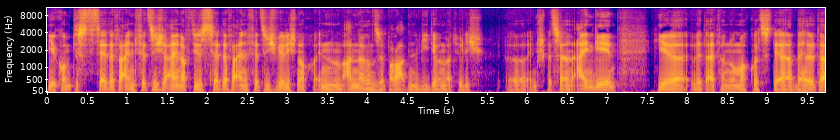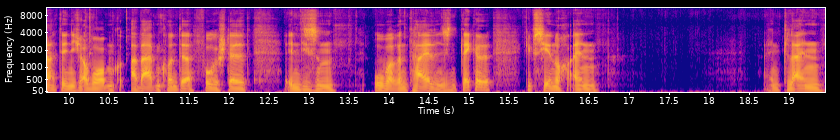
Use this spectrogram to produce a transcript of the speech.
hier kommt das ZF41 ein. Auf dieses ZF41 werde ich noch in einem anderen separaten Video natürlich äh, im Speziellen eingehen. Hier wird einfach nur mal kurz der Behälter, den ich erworben, erwerben konnte, vorgestellt. In diesem oberen Teil, in diesem Deckel, gibt es hier noch einen, einen kleinen,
